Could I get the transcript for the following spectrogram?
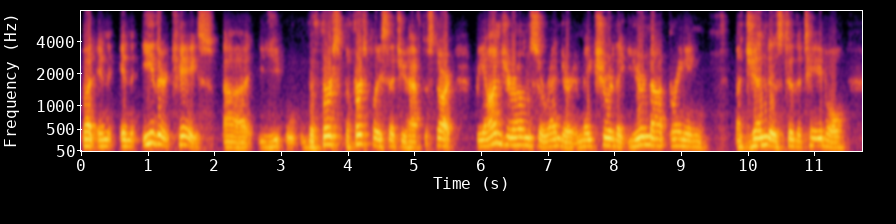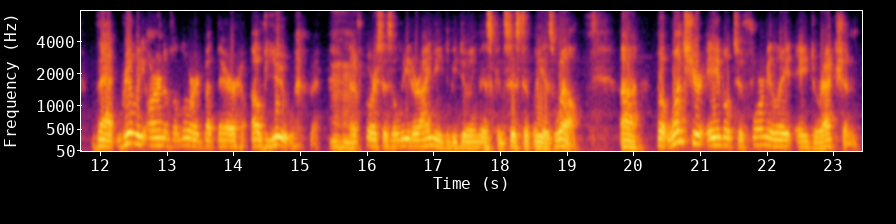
But in, in either case, uh, you, the first the first place that you have to start beyond your own surrender and make sure that you're not bringing agendas to the table that really aren't of the Lord, but they're of you. Mm-hmm. And of course, as a leader, I need to be doing this consistently as well. Uh, but once you're able to formulate a direction,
